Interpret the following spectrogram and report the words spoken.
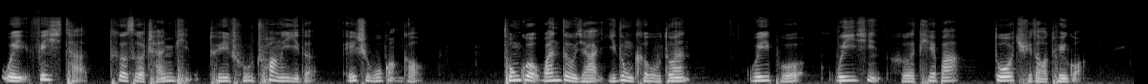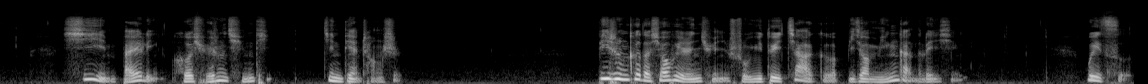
为菲西塔特色产品推出创意的。H 五广告，通过豌豆荚移动客户端、微博、微信和贴吧多渠道推广，吸引白领和学生群体进店尝试。必胜客的消费人群属于对价格比较敏感的类型，为此，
